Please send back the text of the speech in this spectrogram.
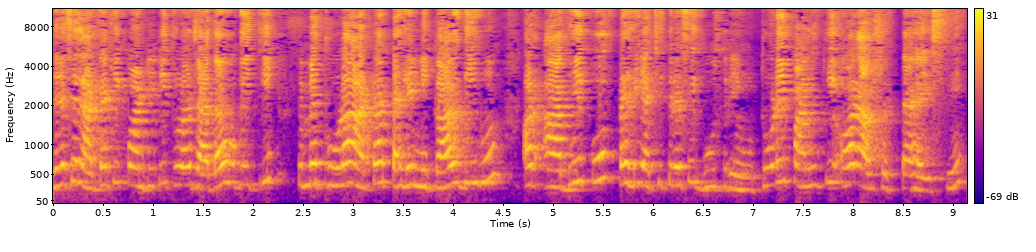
दरअसल आटा की क्वांटिटी थोड़ा ज़्यादा हो गई थी तो मैं थोड़ा आटा पहले निकाल दी हूँ और आधे को पहले अच्छी तरह से गूंथ रही हूँ। थोड़े पानी की और आवश्यकता है इसमें।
